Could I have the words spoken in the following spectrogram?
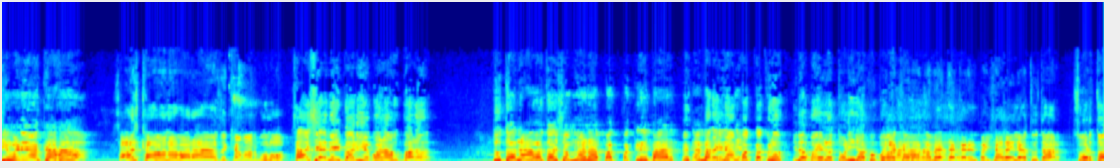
જીવણીઓ ખા. સાસ ખાવાના વારા આયા છે ખેમાન બોલો. સાસે નહીં પાડીએ પણ હું પાડે. તું તો ના હોતો સોમલાના પગ પકડી પાર ગમે એના પગ પકડું એનો બૈરો તોડી નાખું ગમે તે કરીને પૈસા લઈ લે તું તાર. છોડતો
